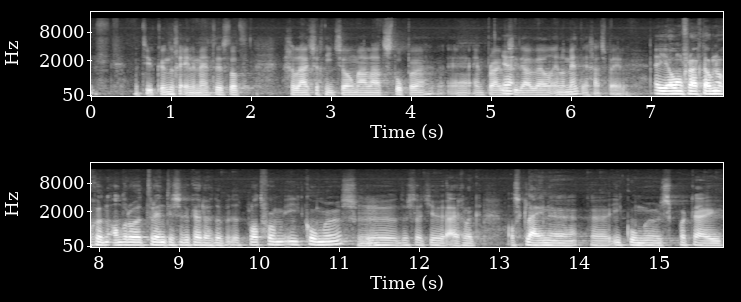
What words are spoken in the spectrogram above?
natuurkundige elementen, is dat geluid zich niet zomaar laat stoppen eh, en privacy Ja. daar wel een element in gaat spelen. En Johan vraagt ook nog een andere trend, is natuurlijk heel erg de- het platform e-commerce. Mhm. Eh, dus dat je eigenlijk als kleine eh, e-commerce partij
